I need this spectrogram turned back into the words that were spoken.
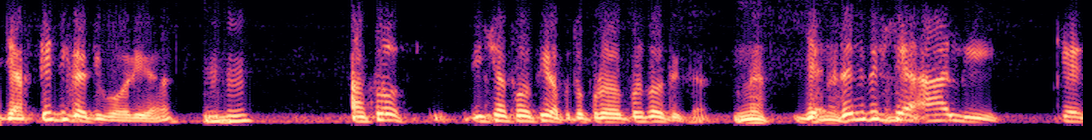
Για αυτή την κατηγορία Μμμ. αυτό είχε αθωωθεί από το προ- πρωτότυπα. Ναι. Για- ναι. Δεν υπήρχε άλλη και,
